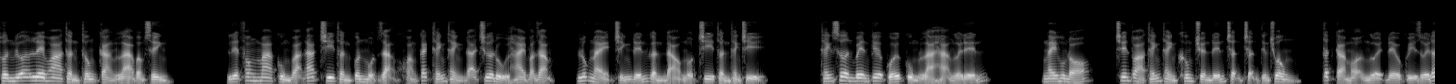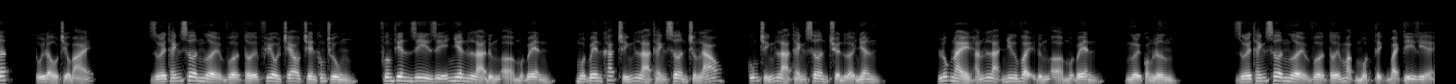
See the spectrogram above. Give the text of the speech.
Hơn nữa lê hoa thần thông càng là bẩm sinh. Liệt phong ma cùng vạn ác chi thần quân một dạng khoảng cách thánh thành đã chưa đủ hai vạn dặm, lúc này chính đến gần đảo nột chi thần thành trì thánh sơn bên kia cuối cùng là hạ người đến. Ngay hôm đó, trên tòa thánh thành không truyền đến trận trận tiếng trung tất cả mọi người đều quỳ dưới đất, túi đầu chiều bái. Dưới thánh sơn người vừa tới phiêu treo trên không trung, phương thiên di dĩ nhiên là đứng ở một bên một bên khác chính là thánh sơn trưởng lão, cũng chính là thánh sơn truyền lời nhân. Lúc này hắn lại như vậy đứng ở một bên, người còn lưng. Dưới thánh sơn người vừa tới mặc một tịch bạch đi rỉa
